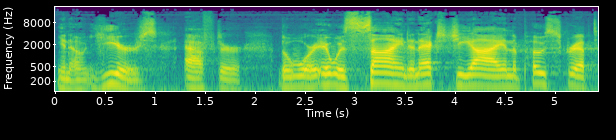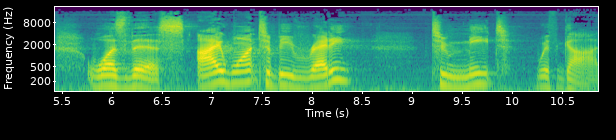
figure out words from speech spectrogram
You know, years after the war. It was signed in XGI, and the postscript was this I want to be ready to meet with God.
